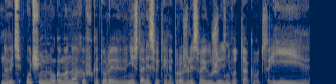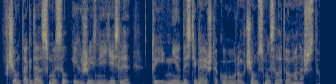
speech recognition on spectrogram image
но ведь очень много монахов, которые не стали святыми, прожили свою жизнь вот так вот, и чем тогда смысл их жизни, если ты не достигаешь такого уровня? В чем смысл этого монашества?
